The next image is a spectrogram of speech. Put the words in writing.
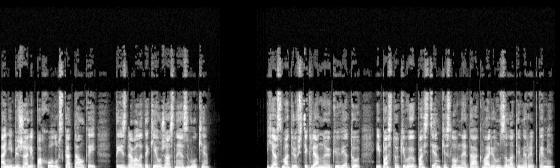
Они бежали по холу с каталкой, ты издавала такие ужасные звуки. Я смотрю в стеклянную кювету и постукиваю по стенке, словно это аквариум с золотыми рыбками.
